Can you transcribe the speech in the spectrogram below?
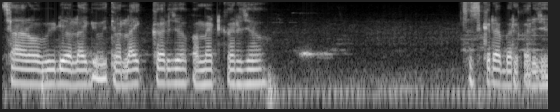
સારો વીડિયો લાગ્યો હોય તો લાઈક કરજો કમેન્ટ કરજો સબસ્ક્રાઈબર કરજો.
